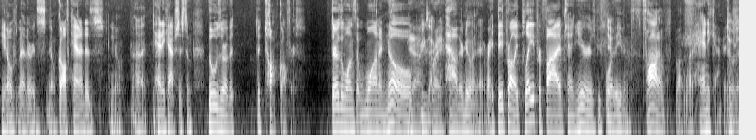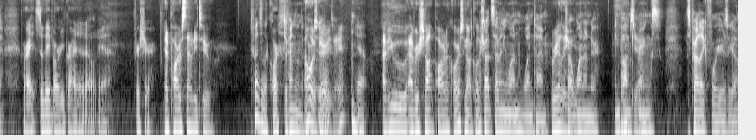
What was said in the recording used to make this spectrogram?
you know, whether it's you know, Golf Canada's you know uh, handicap system, those are the the top golfers, they're the ones that want to know Yeah, Exactly. right. how they're doing it, right? They probably played for five, ten years before Yeah. they even thought of about what a handicap is. Totally. Right. So they've already grinded it out. Yeah, for sure. And par 72. Depends on the course. Depends on the course. Oh, it course. yeah. varies, eh? Yeah. Have you ever shot par on a course? You got I close? shot 71 one time. Really? Shot one under in Palm Fuck yeah. Springs. It's probably like four years ago.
